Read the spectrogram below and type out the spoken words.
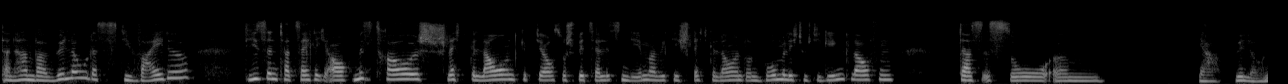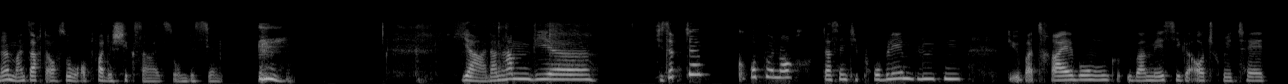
Dann haben wir Willow, das ist die Weide. Die sind tatsächlich auch misstrauisch, schlecht gelaunt. Gibt ja auch so Spezialisten, die immer wirklich schlecht gelaunt und brummelig durch die Gegend laufen. Das ist so, ähm, ja, Willow. Ne? Man sagt auch so Opfer des Schicksals, so ein bisschen. ja, dann haben wir die siebte Gruppe noch. Das sind die Problemblüten, die Übertreibung, übermäßige Autorität,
